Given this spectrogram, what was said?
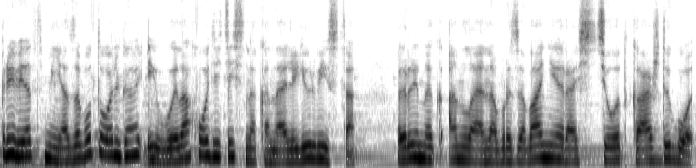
Привет, меня зовут Ольга, и вы находитесь на канале Юрвиста. Рынок онлайн-образования растет каждый год.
